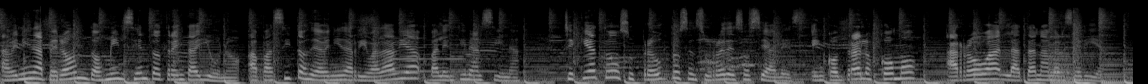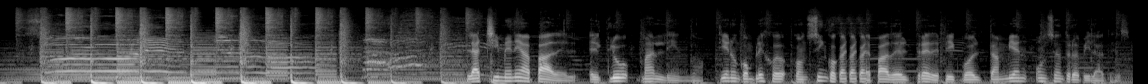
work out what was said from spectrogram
Avenida Perón 2131, a pasitos de Avenida Rivadavia, Valentina Alcina. Chequea todos sus productos en sus redes sociales. Encontralos como arroba Latana Mercería. La Chimenea Padel, el club más lindo. Tiene un complejo con 5 canchas de pádel, 3 de pickball, también un centro de pilates.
